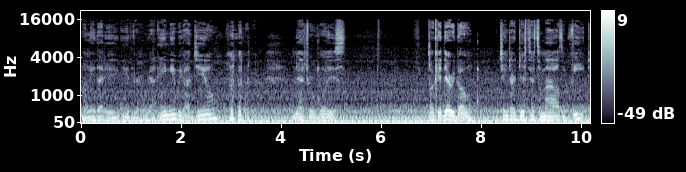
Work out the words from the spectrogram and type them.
Don't need that either. We got Amy, we got Jill. Natural voice. Okay, there we go. Change our distance to miles and feet.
